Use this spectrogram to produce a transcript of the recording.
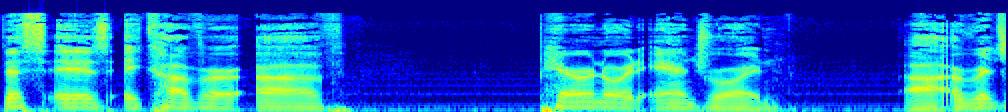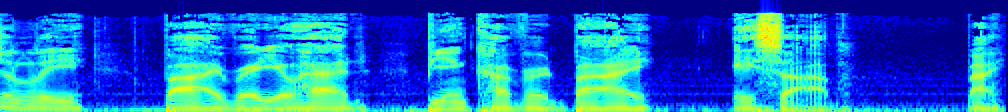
this is a cover of Paranoid Android, uh, originally by Radiohead, being covered by Aesop. Bye.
